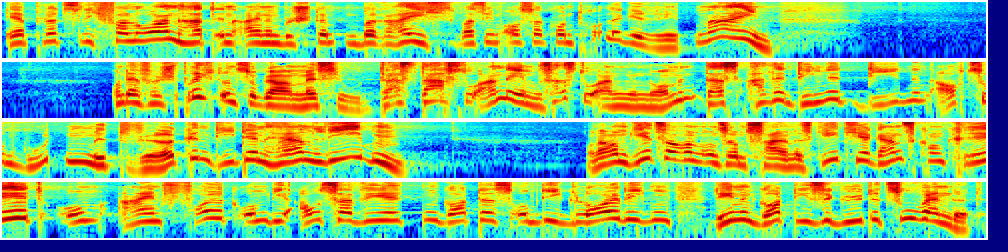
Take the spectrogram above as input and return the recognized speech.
er plötzlich verloren hat in einem bestimmten Bereich, was ihm außer Kontrolle gerät. Nein. Und er verspricht uns sogar, Matthew, das darfst du annehmen, das hast du angenommen, dass alle Dinge dienen auch zum Guten mitwirken, die den Herrn lieben. Und darum geht es auch in unserem Psalm. Es geht hier ganz konkret um ein Volk, um die Auserwählten Gottes, um die Gläubigen, denen Gott diese Güte zuwendet.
